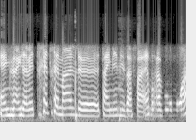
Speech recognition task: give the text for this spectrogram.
Exact. J'avais très, très mal euh, timé mes affaires. Bravo moi.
